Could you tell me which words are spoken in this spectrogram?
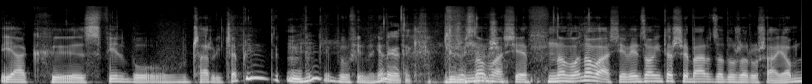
jak y, z filmu Charlie Chaplin. Tak, Mhm. Taki był film, nie? Był taki. Dużo się No rusza. właśnie, no, no właśnie, więc oni też się bardzo dużo ruszają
